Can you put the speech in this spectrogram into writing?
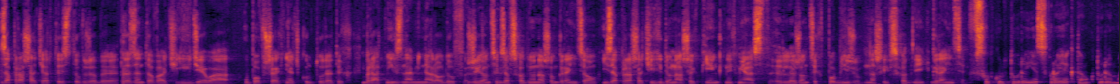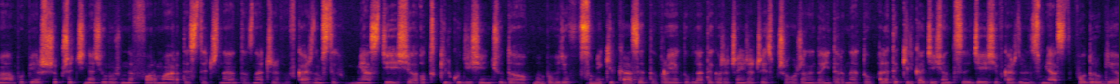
zapraszać artystów, żeby prezentować ich dzieła, upowszechniać kulturę tych bratnich z nami narodów żyjących za wschodnią naszą granicą i zapraszać ich do naszych pięknych miast leżących w pobliżu naszej wschodniej granicy. Wschód Kultury jest projektem, który ma po pierwsze przecinać różne formy artystyczne, to znaczy w każdym z tych miast dzieje się od kilkudziesięciu do, bym powiedział, w sumie kilkaset projektów, dlatego że część rzeczy jest przełożona do internetu, ale te kilkadziesiąt dzieje się w każdym z miast. Po drugie,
